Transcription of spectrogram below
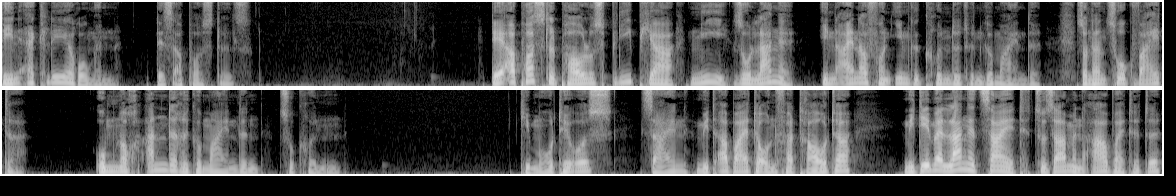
den Erklärungen des Apostels. Der Apostel Paulus blieb ja nie so lange in einer von ihm gegründeten Gemeinde, sondern zog weiter um noch andere Gemeinden zu gründen. Timotheus, sein Mitarbeiter und Vertrauter, mit dem er lange Zeit zusammenarbeitete,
